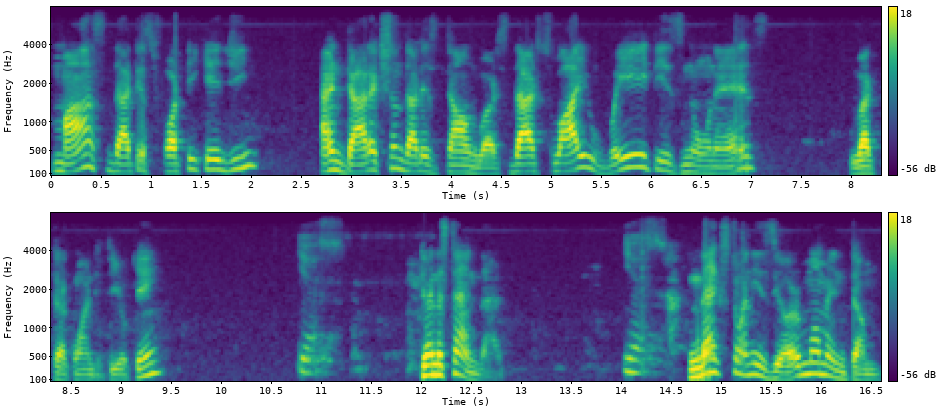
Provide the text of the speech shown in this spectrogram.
mass that is 40 kg and direction that is downwards. That's why weight is known as vector quantity okay Yes. do you understand that Yes. next one is your momentum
